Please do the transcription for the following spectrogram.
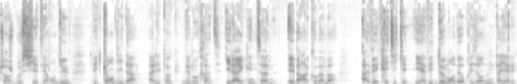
George Bush y était rendu, les candidats à l'époque démocrates, Hillary Clinton et Barack Obama, avaient critiqué et avaient demandé au président de ne pas y aller.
